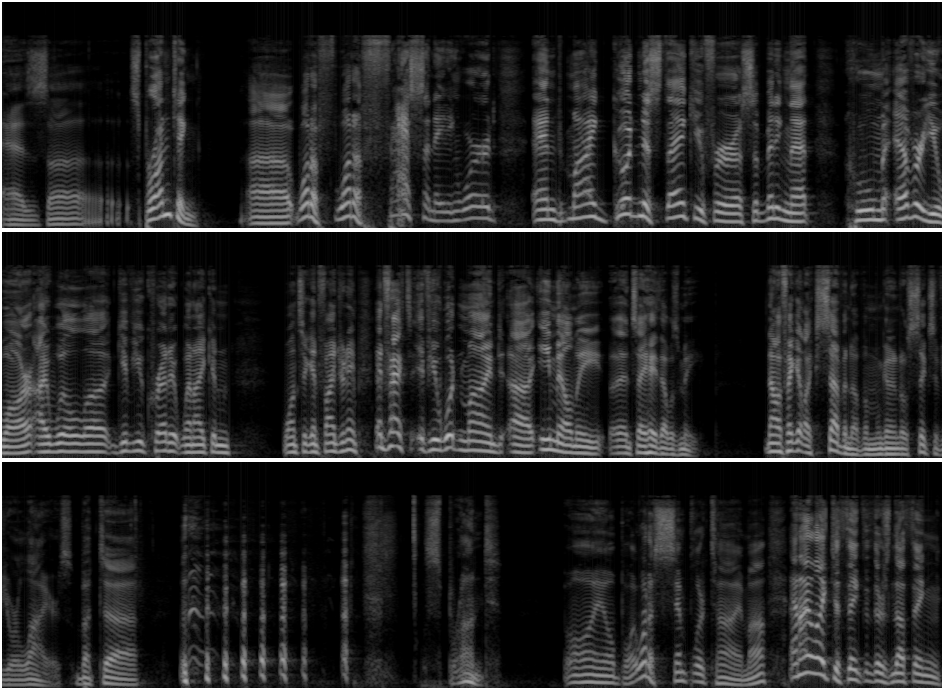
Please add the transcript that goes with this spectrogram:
as uh, sprunting. Uh, what a what a fascinating word! And my goodness, thank you for uh, submitting that. Whomever you are, I will uh, give you credit when I can once again find your name. In fact, if you wouldn't mind, uh, email me and say, "Hey, that was me." Now, if I get like seven of them, I'm going to know six of you are liars. But uh, Sprunt, boy, oh boy, what a simpler time, huh? And I like to think that there's nothing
